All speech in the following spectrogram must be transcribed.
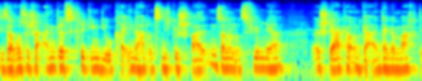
dieser russische Angriffskrieg gegen die Ukraine hat uns nicht gespalten, sondern uns vielmehr äh, stärker und geeinter gemacht,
